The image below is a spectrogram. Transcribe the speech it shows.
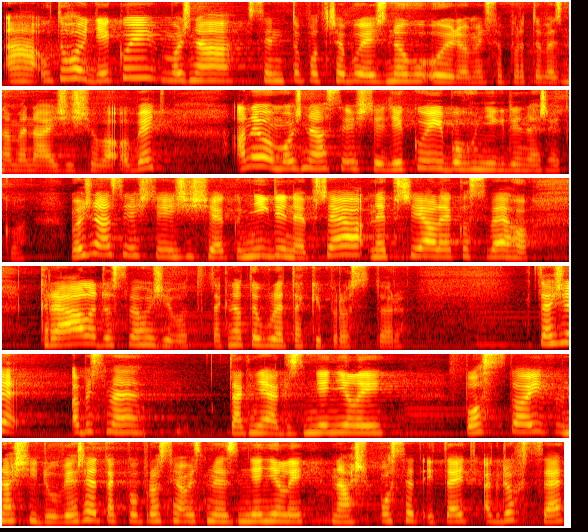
A u toho děkuji, možná si to potřebuješ znovu uvědomit, co pro tebe znamená Ježíšova oběť, a nebo možná si ještě děkuji, Bohu nikdy neřekl. Možná si ještě Ježíše jako nikdy nepřijal, nepřijal jako svého krále do svého života, tak na to bude taky prostor. Takže, aby jsme tak nějak změnili postoj v naší důvěře, tak poprosím, aby jsme změnili náš posed i teď a kdo chce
